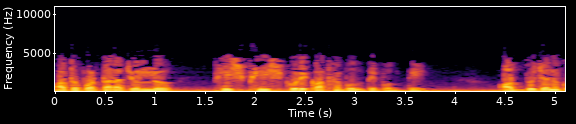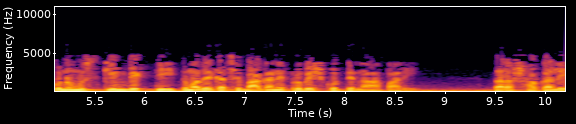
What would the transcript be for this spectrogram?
অতপর তারা চলল ফিস ফিস করে কথা বলতে বলতে অদ্য যেন কোনো মুসকিন ব্যক্তি তোমাদের কাছে বাগানে প্রবেশ করতে না পারে তারা সকালে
